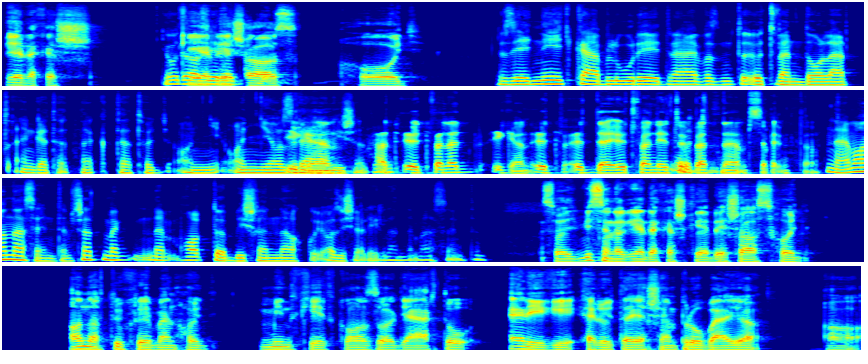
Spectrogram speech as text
érdekes Jó, de azért kérdés egy, az, hogy azért egy 4K Blu-ray drive az mint 50 dollárt engedhetnek, tehát hogy annyi, annyi az igen, reális. Az hát 50, igen, 50, de 50-nél többet nem szerintem. Nem, annál szerintem. Hát meg nem, ha több is lenne, akkor az is elég lenne már szerintem. Szóval egy viszonylag érdekes kérdés az, hogy annak tükrében, hogy mindkét konzolgyártó eléggé erőteljesen próbálja a,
